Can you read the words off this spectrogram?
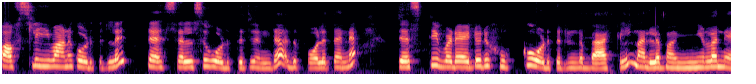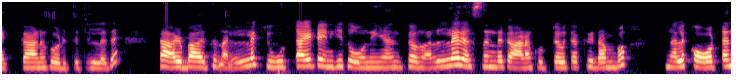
ഫഫ് സ്ലീവാണ് കൊടുത്തിട്ടുള്ളത്. ടെസൽസ് കൊടുത്തിട്ടുണ്ട്. അതുപോലെ തന്നെ ജസ്റ്റ് ഇവിടെ ആയിട്ട് ഒരു ഹുക്ക് കൊടുത്തിട്ടുണ്ട് ബാക്കിൽ നല്ല ഭംഗിയുള്ള നെക്കാണ് കൊടുത്തിട്ടുള്ളത്. താഴ്ഭാഗത്ത് നല്ല ക്യൂട്ടായിട്ട് എനിക്ക് തോന്നി. ഞാൻ നല്ല രസമുണ്ട് കാണാൻ കുട്ടികൾക്കൊക്കെ ഇടുമ്പോൾ നല്ല കോട്ടൺ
